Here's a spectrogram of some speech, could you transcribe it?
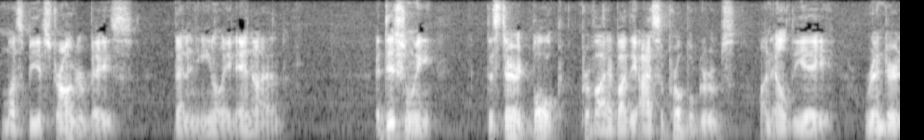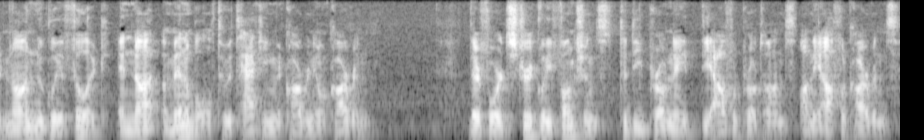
must be a stronger base than an enolate anion. Additionally, the steric bulk provided by the isopropyl groups on LDA render it non-nucleophilic and not amenable to attacking the carbonyl carbon. Therefore, it strictly functions to deprotonate the alpha protons on the alpha carbons.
